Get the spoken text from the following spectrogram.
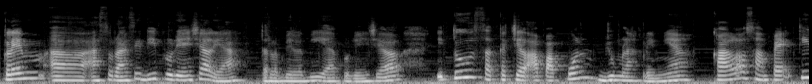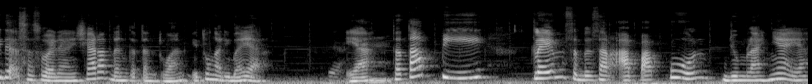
klaim eh, asuransi di Prudential ya, terlebih-lebih ya Prudential itu sekecil apa pun jumlah klaimnya, kalau sampai tidak sesuai dengan syarat dan ketentuan itu nggak dibayar, Ya. ya. Hmm. Tetapi klaim sebesar apa pun jumlahnya ya,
